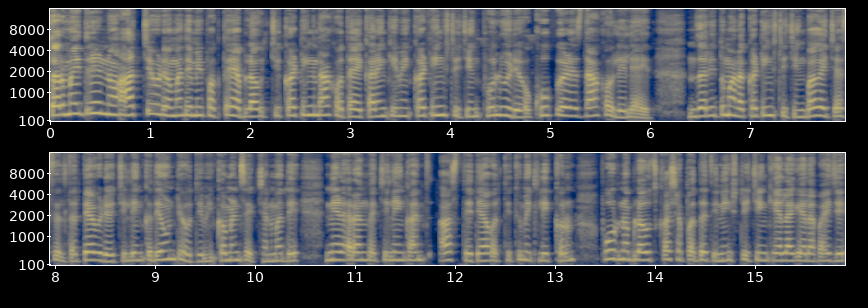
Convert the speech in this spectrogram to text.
तर मैत्रिणींनो आजच्या व्हिडिओमध्ये मी फक्त या ब्लाऊजची कटिंग दाखवत आहे कारण की मी कटिंग स्टिचिंग फुल व्हिडिओ खूप वेळेस दाखवलेले आहेत. जरी तुम्हाला कटिंग स्टिचिंग बघायची असेल तर त्या व्हिडिओची लिंक देऊन ठेवते मी कमेंट सेक्शनमध्ये निळ्या रंगाची लिंक असते त्यावरती तुम्ही क्लिक करून पूर्ण ब्लाऊज कशा पद्धतीने स्टिचिंग केला गेला पाहिजे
